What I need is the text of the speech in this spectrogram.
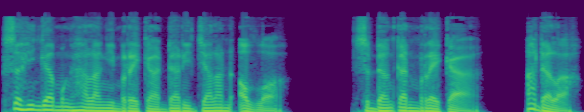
sehingga menghalangi mereka dari jalan Allah. Sedangkan mereka adalah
